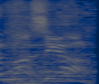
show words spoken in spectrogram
Demacia, I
